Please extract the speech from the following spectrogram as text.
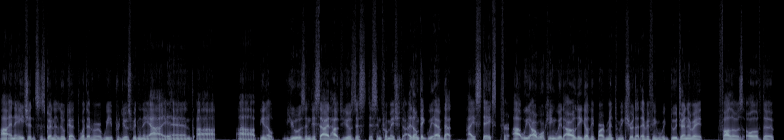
uh, an agent is going to look at whatever we produce with an AI Yeah. and uh, uh, you know use and decide how to use this this information. I don't think we have that high stakes. Sure. Uh, we are working with our legal department to make sure that everything we do generate follows all of the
